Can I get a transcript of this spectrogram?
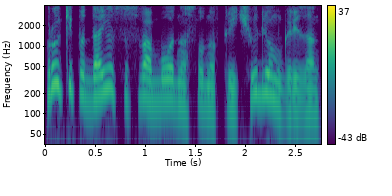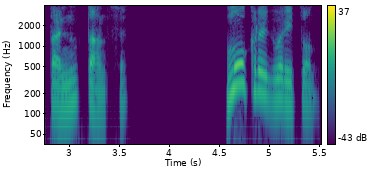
Руки поддаются свободно, словно в причудливом горизонтальном танце. «Мокрое», — говорит он,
